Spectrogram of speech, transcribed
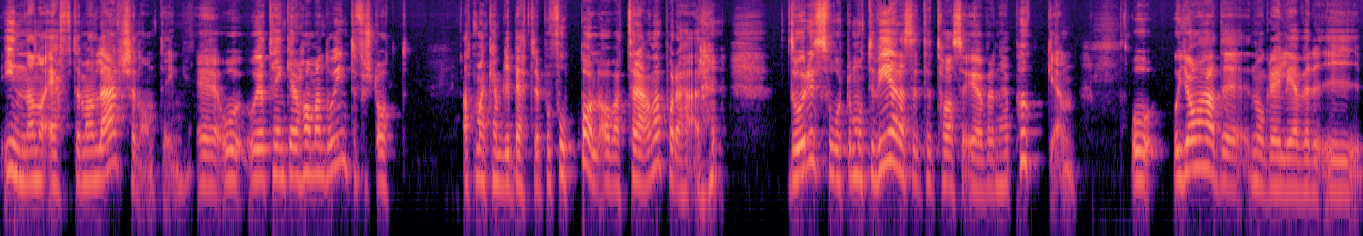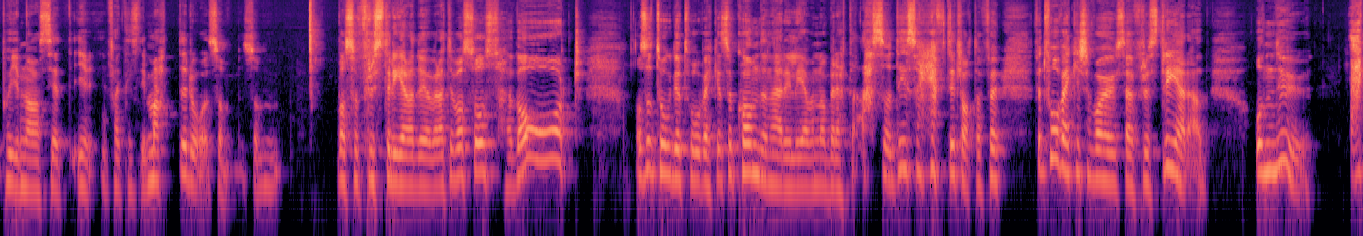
innan och efter man lärt sig någonting. Eh, och, och jag tänker, har man då inte förstått att man kan bli bättre på fotboll av att träna på det här, då är det svårt att motivera sig till att ta sig över den här pucken. Och, och jag hade några elever i, på gymnasiet, i, faktiskt i matte då, som, som var så frustrerade över att det var så svårt. Och så tog det två veckor, så kom den här eleven och berättade, alltså det är så häftigt Lotta, för, för två veckor sedan var jag ju så här frustrerad. Och nu, jag,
